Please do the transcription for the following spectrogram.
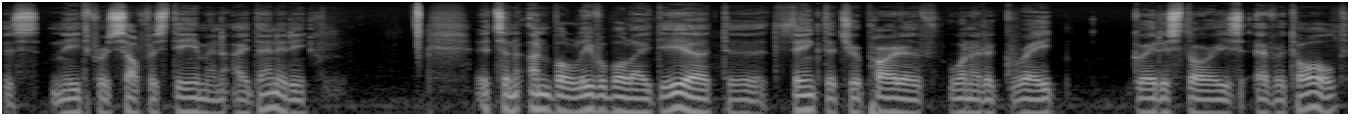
this need for self-esteem and identity. It's an unbelievable idea to think that you're part of one of the great, greatest stories ever told.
